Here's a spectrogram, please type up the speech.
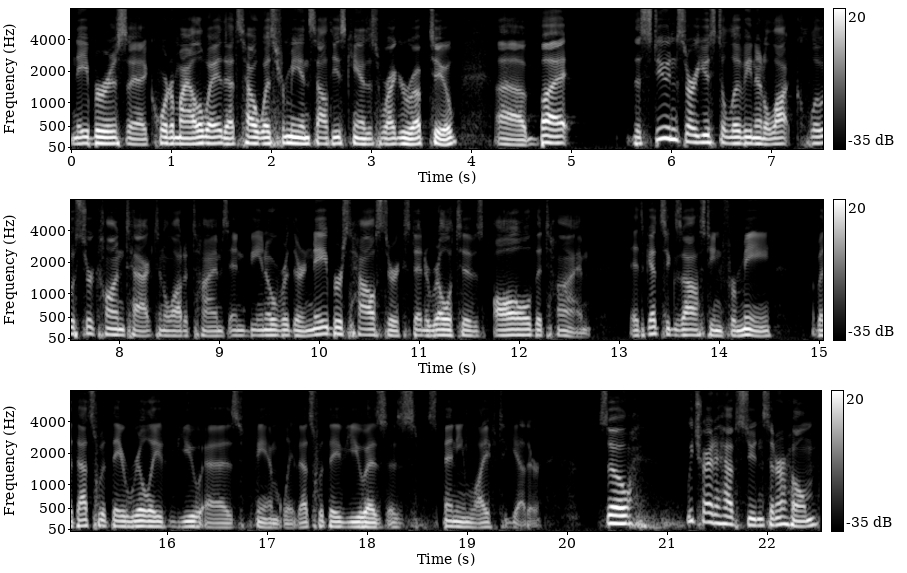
neighbors a quarter mile away. That's how it was for me in southeast Kansas, where I grew up too. Uh, but the students are used to living in a lot closer contact and a lot of times and being over their neighbor's house, their extended relatives all the time. It gets exhausting for me, but that's what they really view as family. That's what they view as, as spending life together. So we try to have students in our home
